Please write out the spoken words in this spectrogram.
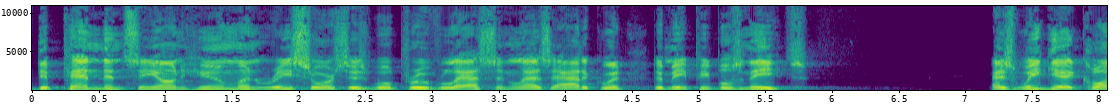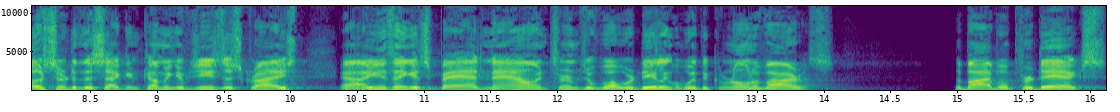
dependency on human resources will prove less and less adequate to meet people's needs. As we get closer to the second coming of Jesus Christ, uh, you think it's bad now in terms of what we're dealing with the coronavirus. The Bible predicts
